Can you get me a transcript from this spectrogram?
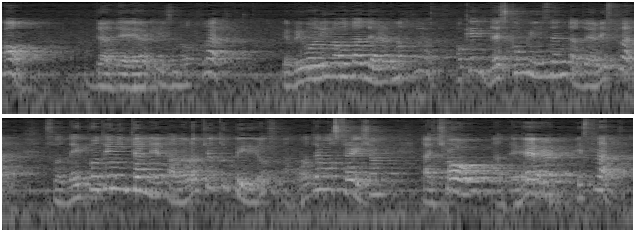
Oh, that the earth is not flat. Everybody knows that the earth is not flat. Okay, let's convince them that the earth is flat. So they put in internet a lot of YouTube videos, a lot of demonstrations that show that the earth is flat.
